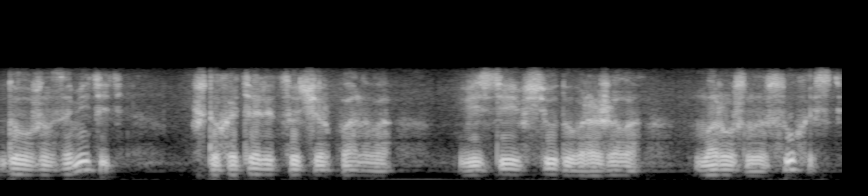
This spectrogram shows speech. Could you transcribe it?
Должен заметить, что хотя лицо Черпанова везде и всюду выражало морозную сухость,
